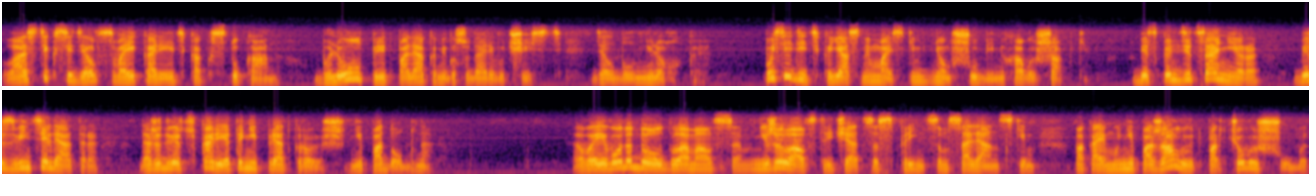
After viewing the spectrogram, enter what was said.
Ластик сидел в своей карете, как стукан, блюл перед поляками государеву честь. Дело было нелегкое. Посидите-ка ясным майским днем в шубе и меховой шапке. Без кондиционера, без вентилятора. Даже дверцу кареты не приоткроешь. Неподобно. Воевода долго ломался, не желал встречаться с принцем Солянским, пока ему не пожалуют парчевые шубы.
